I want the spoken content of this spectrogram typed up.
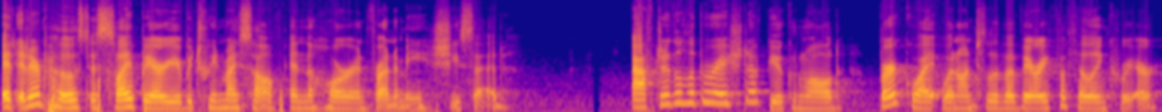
It interposed a slight barrier between myself and the horror in front of me, she said. After the liberation of Buchenwald, Bourke White went on to live a very fulfilling career.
